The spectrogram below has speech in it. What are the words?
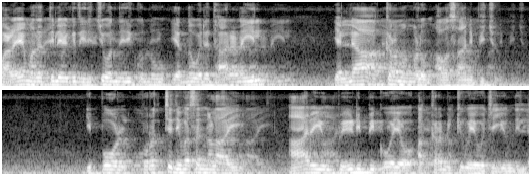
പഴയ മതത്തിലേക്ക് തിരിച്ചു വന്നിരിക്കുന്നു എന്ന ഒരു ധാരണയിൽ എല്ലാ അക്രമങ്ങളും അവസാനിപ്പിച്ചു. ഇപ്പോൾ കുറച്ച് ദിവസങ്ങളായി ആരെയും പീഡിപ്പിക്കുകയോ ആക്രമിക്കുകയോ ചെയ്യുന്നില്ല.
